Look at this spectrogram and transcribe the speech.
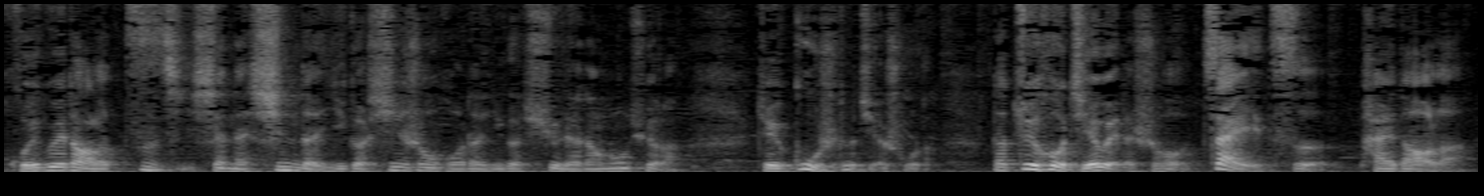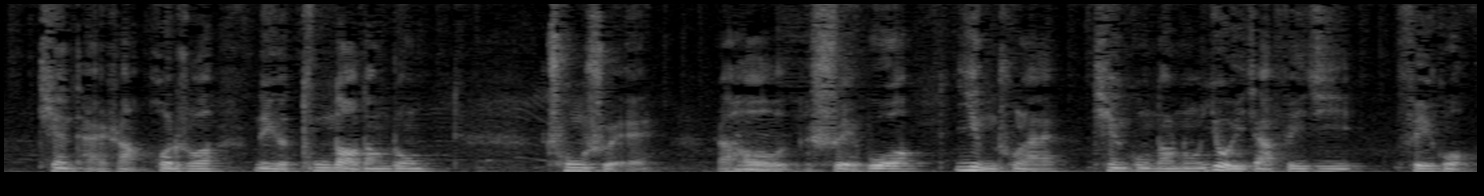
回归到了自己现在新的一个新生活的一个序列当中去了，这个故事就结束了。那最后结尾的时候，再一次拍到了天台上，或者说那个通道当中冲水，然后水波映出来，天空当中又一架飞机飞过，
